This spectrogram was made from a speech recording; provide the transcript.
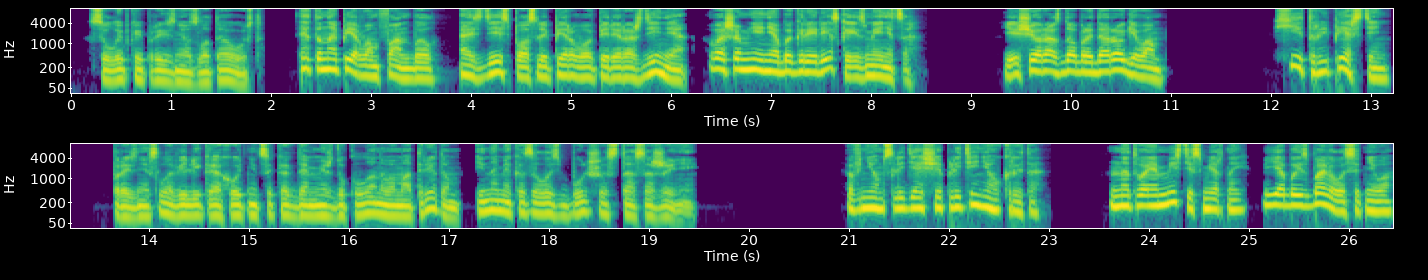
– с улыбкой произнес Златоуст. «Это на первом фан был, а здесь, после первого перерождения, ваше мнение об игре резко изменится. Еще раз доброй дороги вам «Хитрый перстень», – произнесла великая охотница, когда между клановым отрядом и нами оказалось больше ста сажений. «В нем следящее плетение укрыто. На твоем месте, смертный, я бы избавилась от него».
